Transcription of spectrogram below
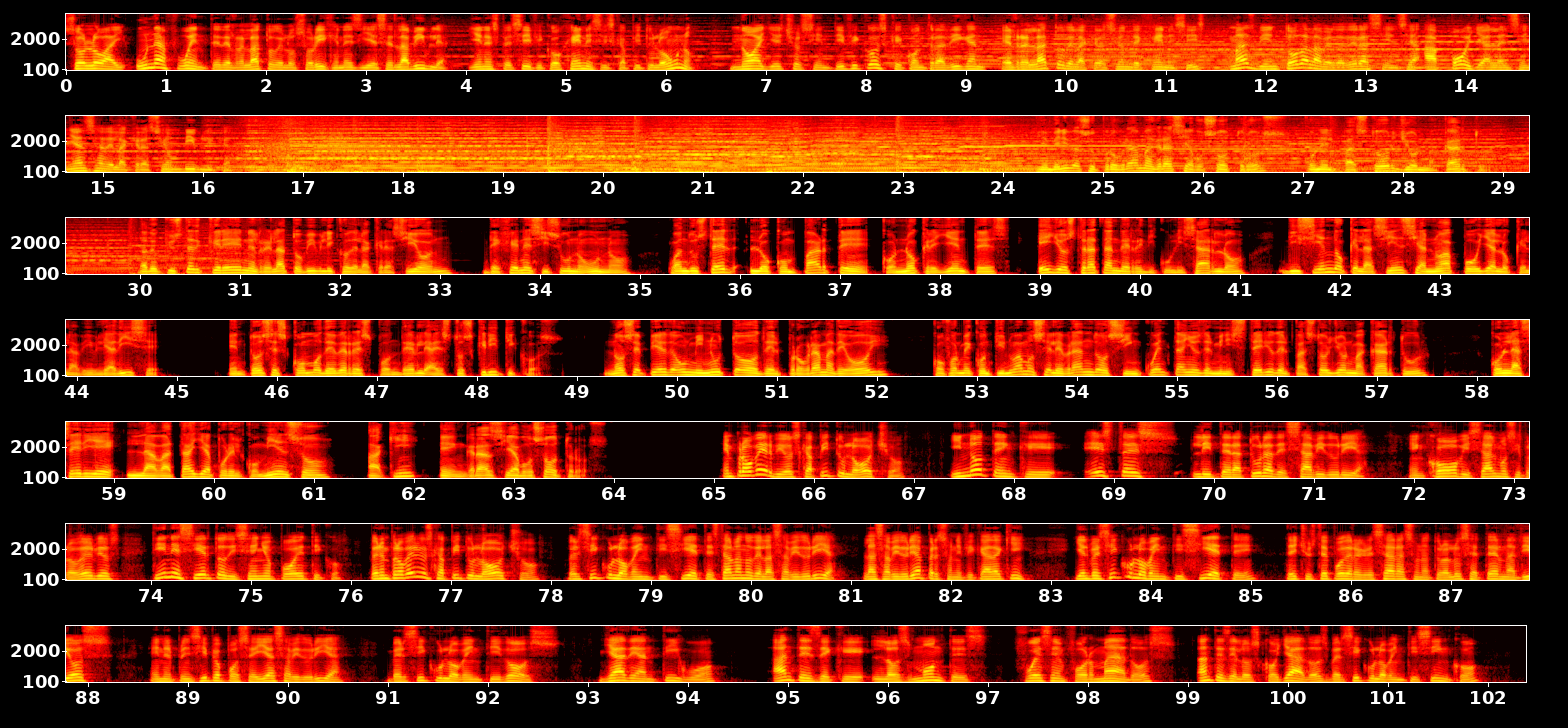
Solo hay una fuente del relato de los orígenes y esa es la Biblia, y en específico Génesis capítulo 1. No hay hechos científicos que contradigan el relato de la creación de Génesis, más bien toda la verdadera ciencia apoya la enseñanza de la creación bíblica. Bienvenido a su programa Gracias a vosotros con el pastor John MacArthur. Dado que usted cree en el relato bíblico de la creación, de Génesis 1.1, cuando usted lo comparte con no creyentes, ellos tratan de ridiculizarlo, diciendo que la ciencia no apoya lo que la Biblia dice. Entonces, ¿cómo debe responderle a estos críticos? No se pierda un minuto del programa de hoy, conforme continuamos celebrando 50 años del ministerio del pastor John MacArthur, con la serie La batalla por el comienzo, aquí en Gracia a vosotros. En Proverbios capítulo 8, y noten que esta es literatura de sabiduría. En Job y Salmos y Proverbios tiene cierto diseño poético, pero en Proverbios capítulo 8, versículo 27, está hablando de la sabiduría la sabiduría personificada aquí. Y el versículo 27, de hecho usted puede regresar a su naturaleza eterna, Dios en el principio poseía sabiduría. Versículo 22, ya de antiguo, antes de que los montes fuesen formados, antes de los collados, versículo 25,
